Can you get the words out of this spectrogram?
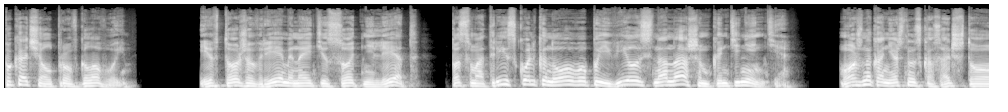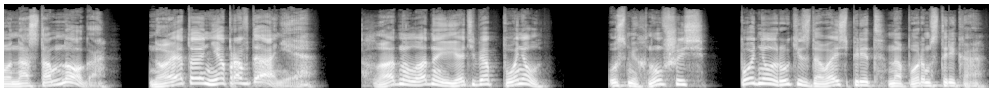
покачал проф головой. И в то же время на эти сотни лет посмотри, сколько нового появилось на нашем континенте. Можно, конечно, сказать, что нас там много, но это не оправдание. Ладно, ладно, я тебя понял. Усмехнувшись, поднял руки, сдаваясь перед напором старика.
